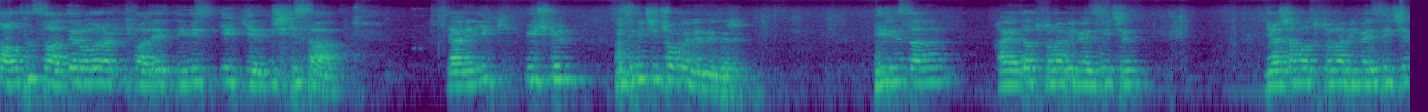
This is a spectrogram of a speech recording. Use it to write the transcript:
altın saatler olarak ifade ettiğimiz ilk 72 saat. Yani ilk 3 gün bizim için çok önemlidir. Bir insanın hayata tutunabilmesi için, yaşama tutunabilmesi için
